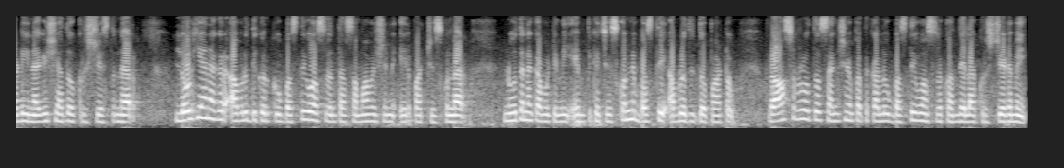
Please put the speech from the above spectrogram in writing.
ఆర్డీ నగేష్ యాదవ్ కృషి చేస్తున్నారు. లోహియానగర్ అభివృద్ధి కొరకు బస్తీ వాసులంతా సమావేశాన్ని ఏర్పాటు చేసుకున్నారు. నూతన కమిటీని ఎంపిక చేసుకుని బస్తీ అభివృద్ధితో పాటు రాష్ట్ర ప్రభుత్వ సంక్షేమ పథకాలు బస్తీ వాసులకు అందేలా కృషి చేయడమే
